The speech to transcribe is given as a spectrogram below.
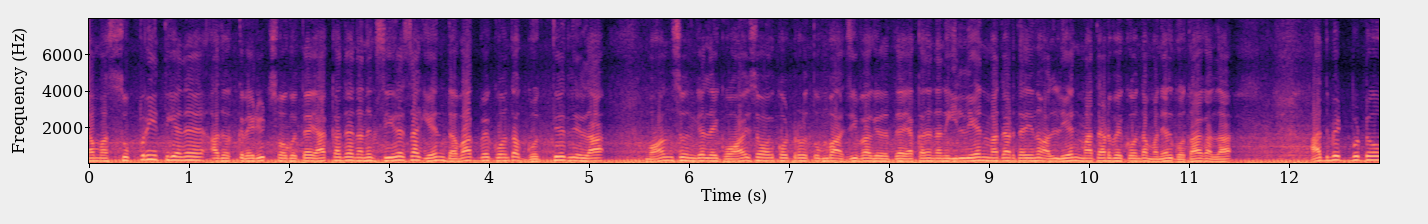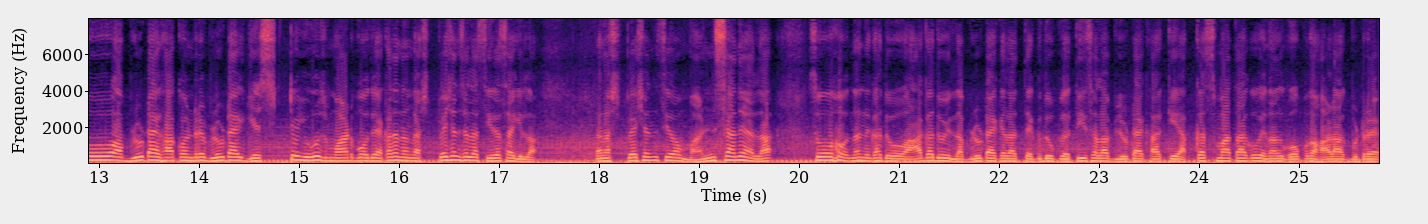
ನಮ್ಮ ಸುಪ್ರೀತ್ಗೆ ಅದು ಕ್ರೆಡಿಟ್ಸ್ ಹೋಗುತ್ತೆ. ಯಾಕಂದರೆ ನನಗೆ ಸೀರಿಯಸ್ ಆಗಿ ಏನು ದಬಾಕಬೇಕು ಅಂತ ಗೊತ್ತಿರಲಿಲ್ಲ. ಮಾನ್ಸೂನ್ಗೆ ಲೈಕ್ ವಾಯ್ಸ್ ಓವರ್ ಕೊಟ್ಟರು ತುಂಬ ಅಜೀಬಾಗಿರುತ್ತೆ ಯಾಕಂದರೆ ನನಗೆ ಇಲ್ಲಿ ಏನು ಮಾತಾಡ್ತಾ ಇದೀನೋ ಅಲ್ಲಿ ಏನು ಮಾತಾಡಬೇಕು ಅಂತ ಮನೇಲಿ ಗೊತ್ತಾಗಲ್ಲ. ಅದು ಬಿಟ್ಬಿಟ್ಟು ಆ ಬ್ಲೂ ಟ್ಯಾಗ್ ಹಾಕೊಂಡ್ರೆ ಬ್ಲೂ ಟ್ಯಾಗ್ ಎಷ್ಟು ಯೂಸ್ ಮಾಡ್ಬೋದು? ಯಾಕಂದರೆ ನಂಗೆ ಅಷ್ಟು ಪೇಷನ್ಸ್ ಎಲ್ಲ ಸೀರಿಯಸ್ ಆಗಿಲ್ಲ. ನಾನು ಅಷ್ಟು ಪೇಷನ್ಸ್ ಇರೋ ಮನುಷ್ಯನೇ ಅಲ್ಲ. ಸೊ ನನಗದು ಆಗೋದು ಇಲ್ಲ. ಬ್ಲೂ ಟ್ಯಾಗ್ ಎಲ್ಲ ತೆಗೆದು ಪ್ರತಿ ಸಲ ಬ್ಲೂ ಟ್ಯಾಗ್ ಹಾಕಿ ಅಕಸ್ಮಾತಾಗೂ ಏನಾದರೂ ಗೋಪುರ ಹಾಳಾಗ್ಬಿಟ್ರೆ.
